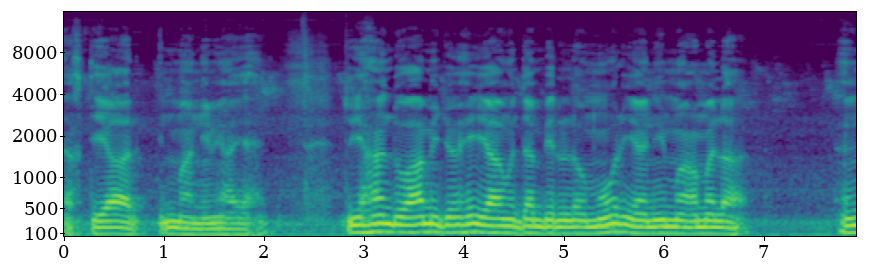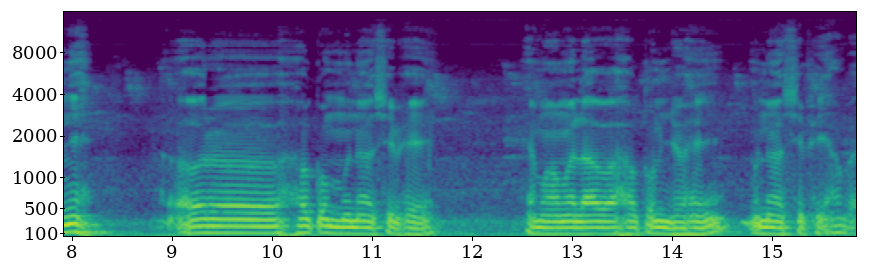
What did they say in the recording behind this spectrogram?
اختیار، ان معنی میں آیا ہے۔ تو یہاں دعا میں جو ہے یا مدبر العمور یعنی معاملہ جی اور حکم مناسب ہے معاملہ و حکم جو ہے مناسب ہے یہاں پر۔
